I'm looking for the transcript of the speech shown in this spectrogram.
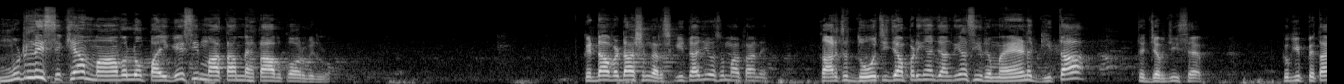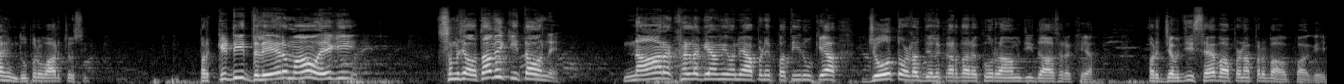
ਮੁੱਢਲੀ ਸਿੱਖਿਆ ਮਾਂ ਵੱਲੋਂ ਪਾਈ ਗਈ ਸੀ, ਮਾਤਾ ਮਹਿਤਾਬ ਕੌਰ ਵੱਲੋਂ। ਕਿੱਡਾ ਵੱਡਾ ਸੰਘਰਸ਼ ਕੀਤਾ ਜੀ ਉਸ ਮਾਤਾ ਨੇ। ਘਰ 'ਚ ਦੋ ਚੀਜ਼ਾਂ ਪੜੀਆਂ ਜਾਂਦੀਆਂ ਸੀ, ਰਮਾਇਣ, ਗੀਤਾ ਤੇ ਜਪਜੀ ਸਾਹਿਬ। ਕਿਉਂਕਿ ਪਿਤਾ ਹਿੰਦੂ ਪਰਿਵਾਰ 'ਚੋਂ ਸੀ। ਪਰ ਕਿੱਡੀ ਦਲੇਰ ਮਾਂ ਹੋਏਗੀ ਸਮਝੌਤਾ ਵੀ ਕੀਤਾ ਉਹਨੇ। ਨਾਂ ਰੱਖਣ ਲੱਗਿਆ ਵੀ ਉਹਨੇ ਆਪਣੇ ਪਤੀ ਨੂੰ ਕਿਹਾ, ਜੋ ਤੁਹਾਡਾ ਦਿਲ ਕਰਦਾ ਰੱਖੋ, ਰਾਮ ਜੀ ਦਾਸ ਰੱਖਿਆ। ਪਰ ਜਪਜੀ ਸਾਹਿਬ ਆਪਣਾ ਪ੍ਰਭਾਵ ਪਾ ਗਏ।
